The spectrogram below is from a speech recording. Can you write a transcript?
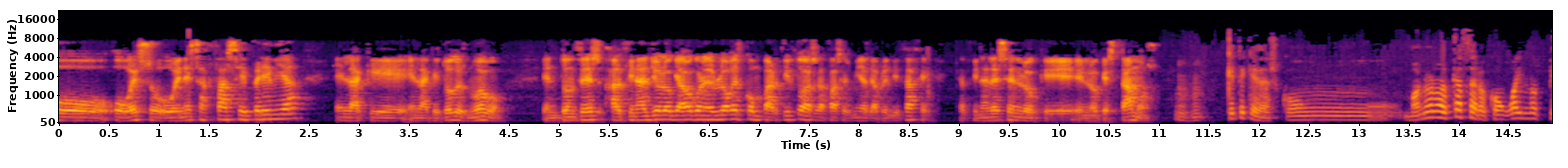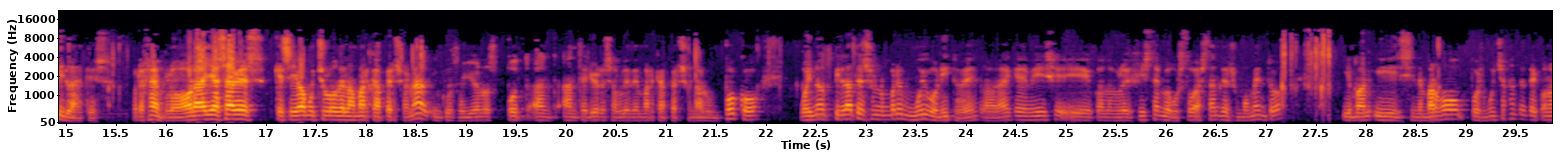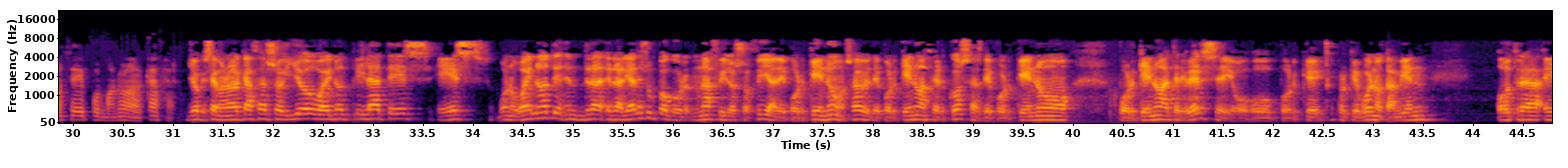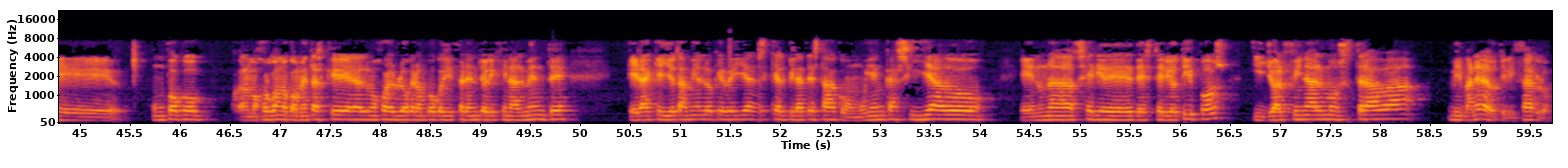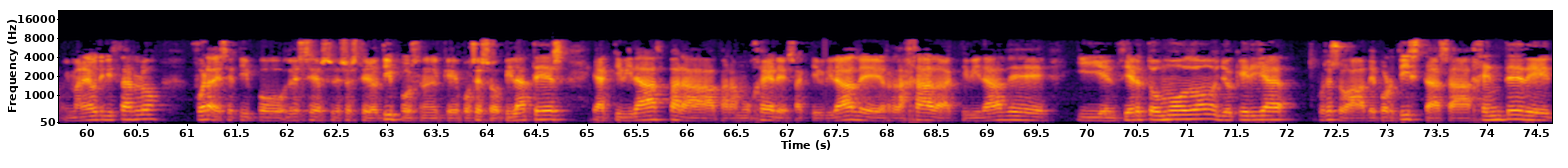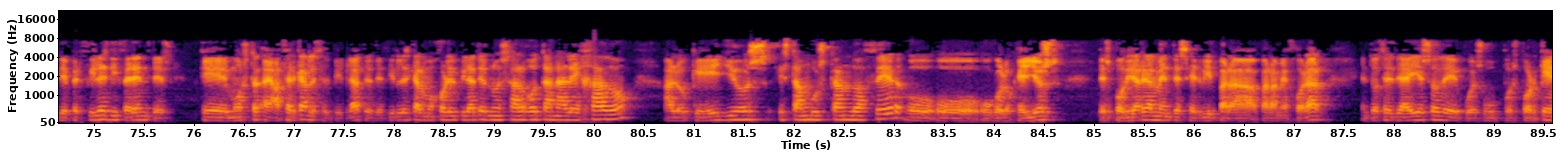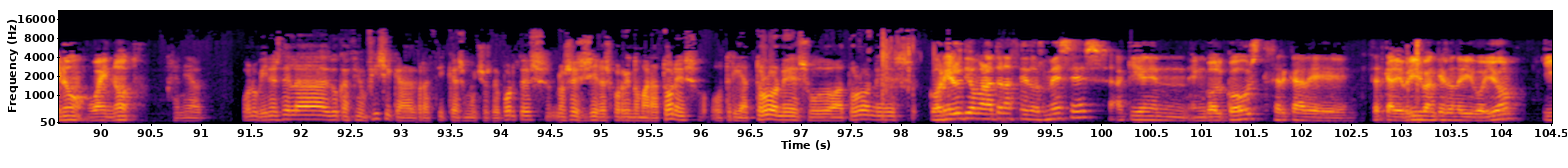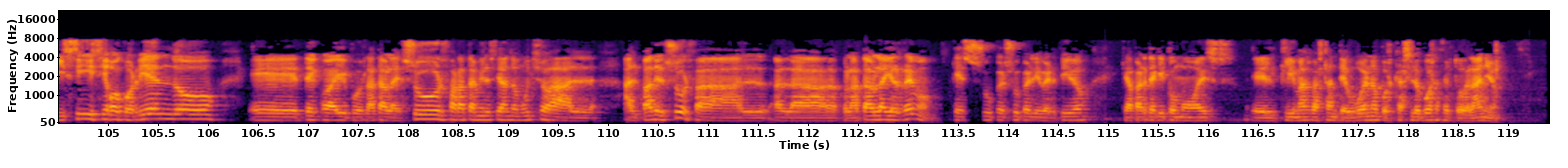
o, eso, o en esa fase previa en la que, en la que todo es nuevo. Entonces, al final yo lo que hago con el blog es compartir todas las fases mías de aprendizaje, que al final es en lo que, en lo que estamos. ¿Qué te quedas? ¿Con Manuel Alcázar o con White Not Pilates? Por ejemplo, ahora ya sabes que se lleva mucho lo de la marca personal. Incluso yo en los pod anteriores hablé de marca personal un poco. White Not Pilates es un nombre muy bonito, ¿eh? La verdad que a mí, cuando me lo dijiste me gustó bastante en su momento. Y, sin embargo, pues mucha gente te conoce por Manuel Alcázar. Yo que sé, Manuel Alcázar soy yo, Why Not Pilates es, bueno, Why Not en, realidad es un poco una filosofía de por qué no, ¿sabes? De por qué no hacer cosas, de por qué no, por qué no atreverse o por qué, porque bueno, también otra, eh, un poco, a lo mejor cuando comentas que a lo mejor el blog era un poco diferente originalmente, era que yo también lo que veía es que el Pilates estaba como muy encasillado en una serie de estereotipos y yo al final mostraba mi manera de utilizarlo, mi manera de utilizarlo fuera de ese tipo, de esos, estereotipos en el que, pues eso, pilates, actividad para, para mujeres, actividad de relajada, actividad de... Y en cierto modo yo quería, pues eso, a deportistas, a gente de, perfiles diferentes, eh, acercarles el pilates, decirles que a lo mejor el pilates no es algo tan alejado a lo que ellos están buscando hacer o, o, o con lo que ellos les podría realmente servir para, para mejorar. Entonces de ahí eso de, pues, pues, ¿por qué no? Why not? Genial. Bueno, vienes de la educación física, practicas muchos deportes. No sé si sigues corriendo maratones o triatlones o atlones. Corrí el último maratón hace dos meses aquí en, en, Gold Coast, cerca de, cerca de Brisbane, que es donde vivo yo. Y sí, sigo corriendo. Eh, tengo ahí pues la tabla de surf. Ahora también estoy dando mucho al, al paddle surf, al, a la, con la tabla y el remo, que es súper, súper divertido. Que aparte aquí como es el clima es bastante bueno, pues casi lo puedes hacer todo el año.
